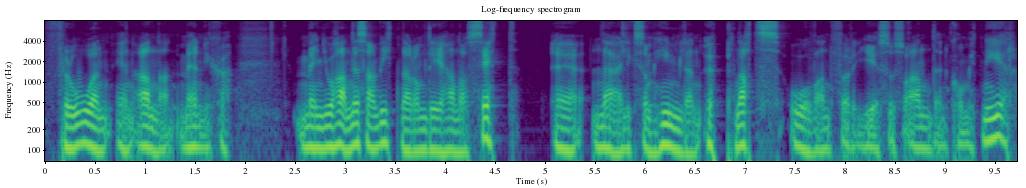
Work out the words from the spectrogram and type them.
från en annan människa. Men Johannes han vittnar om det han har sett eh, när liksom himlen öppnats ovanför Jesus och anden kommit ner.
